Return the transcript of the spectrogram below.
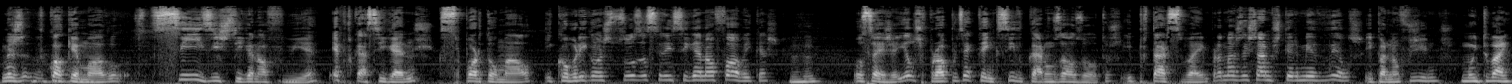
mas de qualquer modo, se existe ciganofobia, é porque há ciganos que se portam mal e que obrigam as pessoas a serem ciganofóbicas. Ou seja, eles próprios é que têm que se educar uns aos outros e portar-se bem para nós deixarmos de ter medo deles e para não fugirmos. Muito bem.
